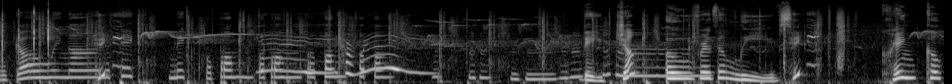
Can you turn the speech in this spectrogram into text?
We're going on a picnic. they jump over the leaves. Crinkle,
